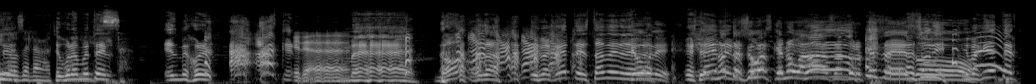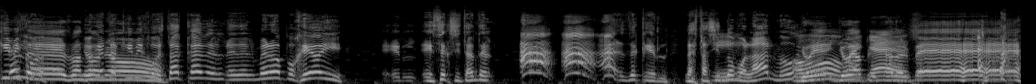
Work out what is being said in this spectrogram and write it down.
sonidos de la seguramente el- naturaleza. Es mejor el. ¡Ah, ah! Que, Era-. ¿No? O sea, imagínate, están en el. Está en no el- te subas que no vas, No, no. ¿Qué es eso? Azuli, imagínate al químico. ¿Qué es imagínate al químico, está acá en el, en el mero apogeo y el- es excitante. ¡Ah! ¡Ah! ¡Ah! Es de que la está haciendo Sí. volar, ¿no? Yo he, Oh, yo he my aplicado el gosh. be.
